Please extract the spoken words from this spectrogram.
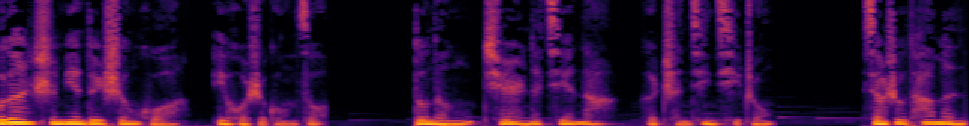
无论是面对生活，亦或是工作，都能全然的接纳和沉浸其中，享受他们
